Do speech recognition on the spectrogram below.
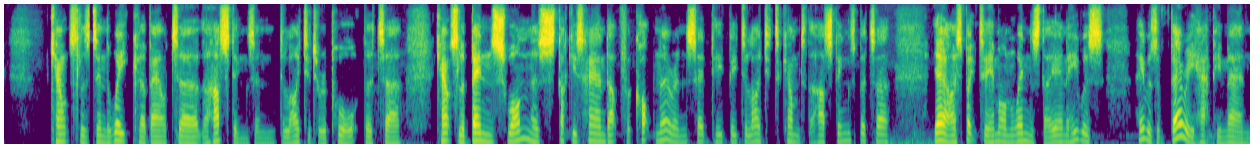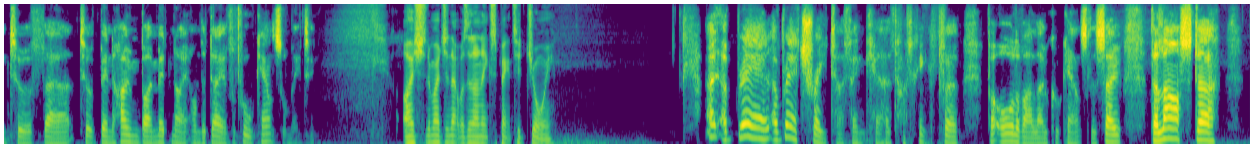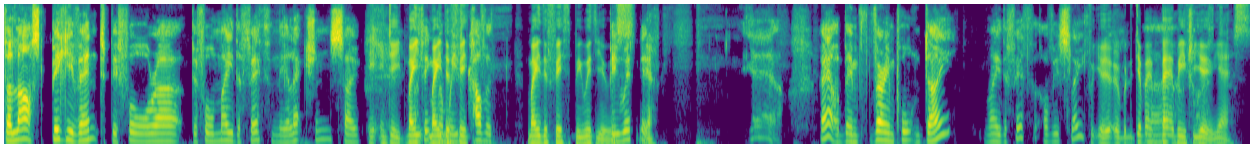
councillors in the week about uh, the hustings and delighted to report that uh, Councillor Ben Swan has stuck his hand up for Copnor and said he'd be delighted to come to the hustings. But uh, yeah, I spoke to him on Wednesday and he was he was a very happy man to have uh, to have been home by midnight on the day of a full council meeting. I should imagine that was an unexpected joy. A, a rare a rare treat, I think. Uh, I think for for all of our local councillors. So the last uh, the last big event before uh, before May the fifth and the elections. So indeed, May, May the fifth. covered, May the fifth be with you. Be is- with you. Yeah. yeah, been a very important day, May the fifth, obviously. You, it better Uh, be I'm for you. Yes.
